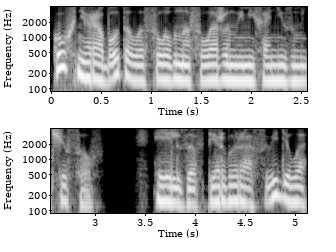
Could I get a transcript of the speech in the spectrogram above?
Кухня работала словно слаженный механизм часов. Эльза в первый раз видела,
